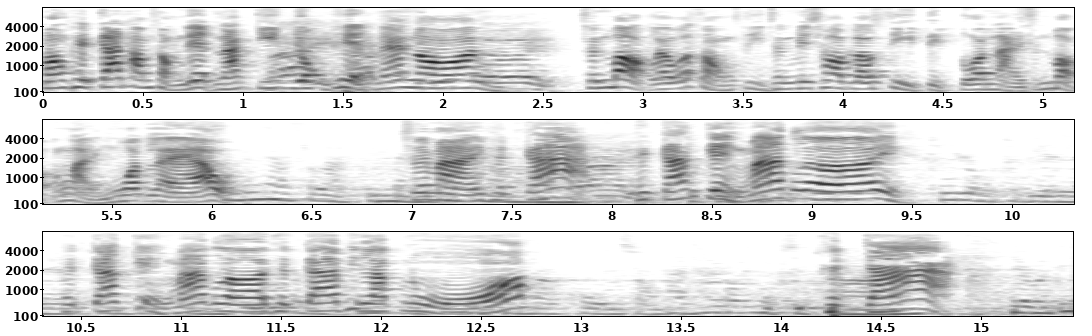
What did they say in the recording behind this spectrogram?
น้องเพชรกล้าทำสำเร็จนะกรีดยกเพจแน่นอน ฉันบอกแล้วว่าสองสี่ฉันไม่ชอบแล้วสี่ติดตัวไหน ฉันบอกตั้งหลายงวดแล้ว ใช่ไหมเพชรกล้า เพชรกล้าเก่งมากเลย เพชรกล้าเก่งมากเลย เพชรกล้าพี่รักหนู เพชรกล้าในวันที่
